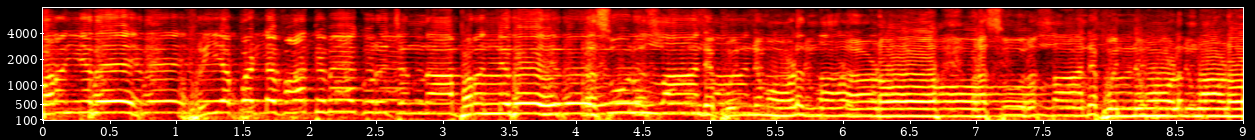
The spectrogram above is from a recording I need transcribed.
പറഞ്ഞത്? പ്രിയപ്പെട്ട ഫാത്തിമയെ കുറിച്ച് എന്താ പറഞ്ഞത്? റസൂലുള്ളാന്റെ പൊന്നുമോൾ എന്നാണോ? റസൂലുള്ളാന്റെ പൊന്നുമോൾ എന്നാണോ?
